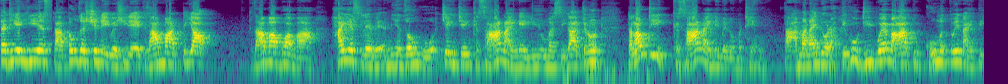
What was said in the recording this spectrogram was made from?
38 years ဒါ38နှစ်အရွယ်ရှိတဲ့ကစားမတစ်ယောက်ကစားမဘဝမှာ highest level အမြင့်ဆုံးကိုအချိန်ချင်းကစားနိုင်တဲ့လီယိုမက်ဆီကကျွန်တော်ဒီလောက်ထိကစားနိုင်လိမ့်မယ်လို့မထင်ဘူး ဒါအမှန်တိုင်းပြောတာဒီခုဒီပွဲမှာသူဂိုးမသွင်းနိုင်တိ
